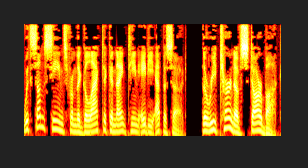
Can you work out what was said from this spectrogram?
with some scenes from the Galactica 1980 episode, The Return of Starbuck,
